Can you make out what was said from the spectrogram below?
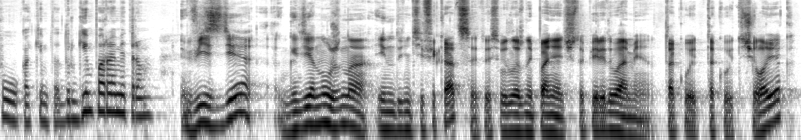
по каким-то другим параметрам? Везде, где нужна идентификация, то есть вы должны понять, что перед вами такой-то такой человек –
